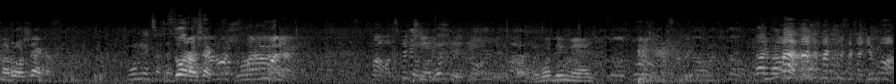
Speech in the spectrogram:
Хорош, Жека. Здорово, Жек. Хорош, спокойно. Павел, отскочи. Вот и мяч. Димон, даже так высоко, Димон.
